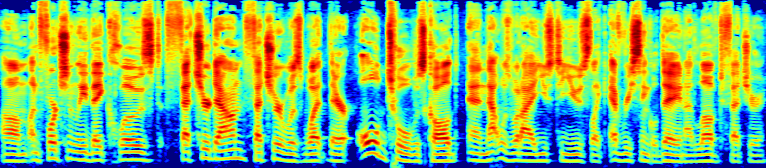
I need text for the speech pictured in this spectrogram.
Um, unfortunately, they closed Fetcher down. Fetcher was what their old tool was called, and that was what I used to use like every single day, and I loved Fetcher.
